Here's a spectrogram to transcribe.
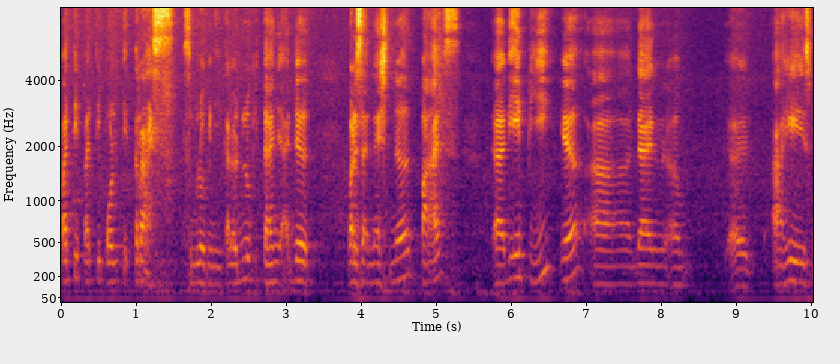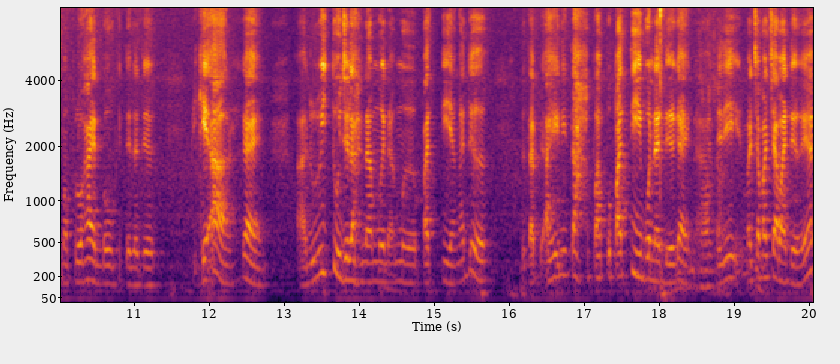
parti-parti politik teras sebelum ini. Kalau dulu kita hanya ada Barisan Nasional PAS uh, DAP ya uh, dan uh, uh, akhir 90-an baru kita ada PKR kan Uh, dulu itu je lah nama-nama parti yang ada. Tetapi akhir ni tak apa-apa parti pun ada kan. Uh, jadi macam-macam ada ya.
